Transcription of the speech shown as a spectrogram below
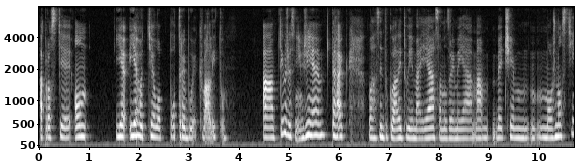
a proste on, je, jeho telo potrebuje kvalitu. A tým, že s ním žijem, tak vlastne tú kvalitu jem aj ja. Samozrejme, ja mám väčšie možnosti,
